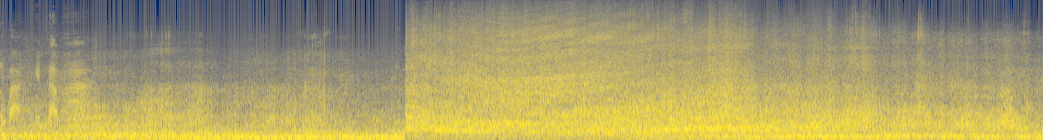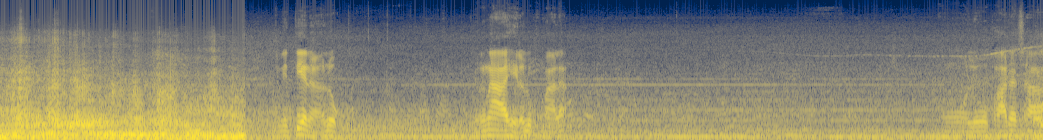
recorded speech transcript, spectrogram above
รู้ป่ะเอสามห้า ยนเหรอลูกข้างหน้าเห็นแล้วลูกมาแล้วโอ้โลพาช้าๆ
